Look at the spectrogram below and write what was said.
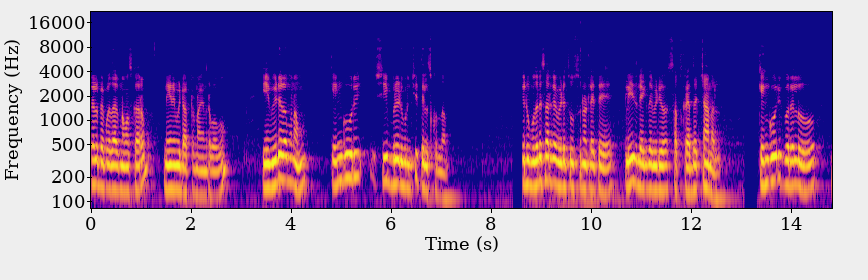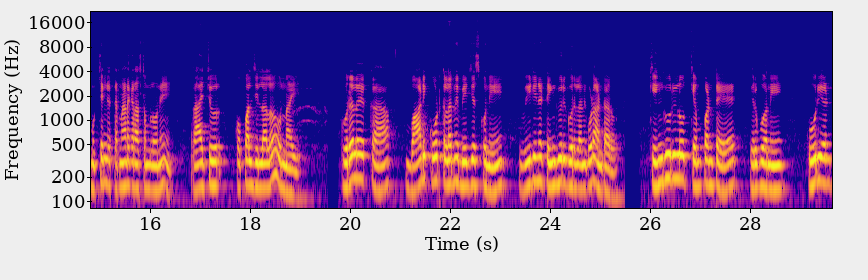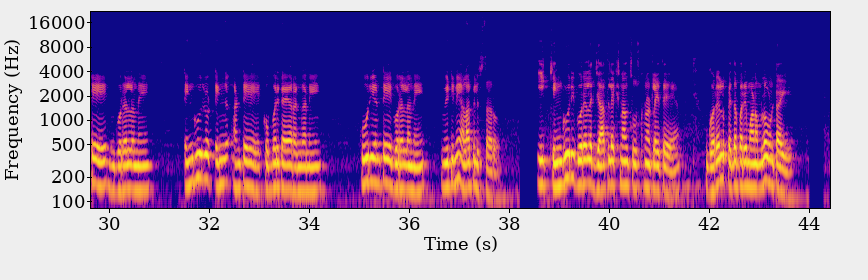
పిల్లల పెంపకదారులకు నమస్కారం. నేను మీ డాక్టర్ నాగేంద్రబాబు. ఈ వీడియోలో మనం కెంగూరి షీప్ బ్రీడ్ గురించి తెలుసుకుందాం. మీరు మొదటిసారిగా వీడియో చూస్తున్నట్లయితే please like the video subscribe the channel. Kenguri గొర్రెలు ముఖ్యంగా కర్ణాటక రాష్ట్రంలోని రాయచూర్ కొప్పాల్ జిల్లాలో ఉన్నాయి. గొర్రెల యొక్క బాడీ కోట్ కలర్ని బేస్ చేసుకొని వీటిని టెంగూరి గొర్రెలు అని కూడా అంటారు. కెంగూరిలో కెంప్ అంటే ఎరుపు అని కూరి అంటే గొర్రెలని టెంగూరిలో టెంగ్ అంటే కొబ్బరికాయ రంగని కూరి అంటే గొర్రెలని వీటిని అలా పిలుస్తారు? ఈ కెంగూరి గొర్రెల జాతి లక్షణాలు చూసుకున్నట్లయితే గొర్రెలు పెద్ద పరిమాణంలో ఉంటాయి.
